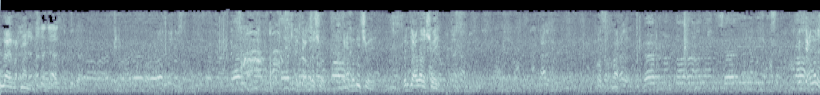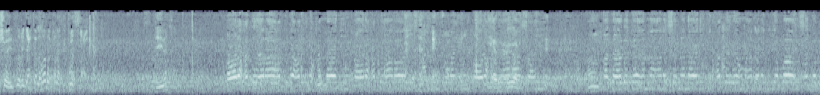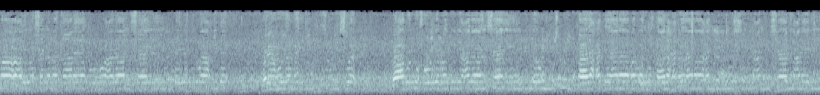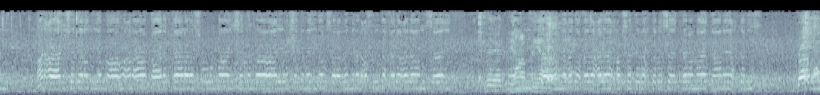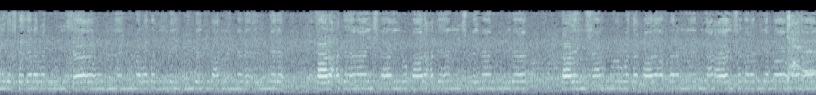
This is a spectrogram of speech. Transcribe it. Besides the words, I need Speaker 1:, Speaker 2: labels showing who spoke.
Speaker 1: الله الرحمن الرحيم. ارجع ورا شوي. ارجع شوي. ارجع ورا شوي. باب من طاف على نسائه ارجع ورا شوي. إذا رجعت لورا خلاص تتوسع. أيوه.
Speaker 2: قال حدثنا عبد الله بن محمد قال حدثنا يوسف بن قال حدثنا سعيد. عن قتادة أن أنس بن مالك حدثهم أن نبي الله صلى الله عليه وسلم كان يطوف على نسائه بالليلة الواحدة وله يومئذ تسع نسوة. باب دخول الرجل على نسائه باليوم قال حدثنا مرة قال حدثنا عن مسلم عن هشام عن أبيه عن عائشة رضي الله عنها قالت كان رسول الله صلى الله عليه وسلم إذا انصرف من العصر دخل على نسائه. فيدعون إحداهن فدخل على حفصة فاحتبس أكثر ما كان يحتبس. باب إذا استأذن الرجل نساءه في أن يمرض في بيت في بيت بعضهن فأذن له. قال حدثنا إسماعيل قال حدثني سليمان بن بلال قال هشام بن عروة قال أخبرني أبي عن عائشة رضي الله عنها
